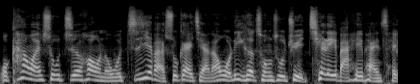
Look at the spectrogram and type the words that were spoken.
我看完书之后呢，我直接把书盖起来，然后我立刻冲出去切了一把黑盘菜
